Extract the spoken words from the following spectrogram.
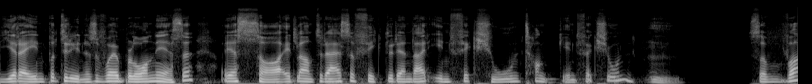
gir deg inn på trynet, så får jeg blå nese. Og jeg sa et eller annet til deg, så fikk du den der infeksjon, tankeinfeksjonen. Mm. Så hva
